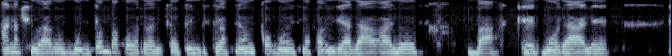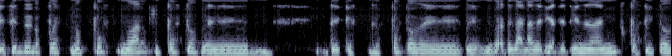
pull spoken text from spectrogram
han ayudado un montón para poder realizar esta investigación, como es la familia Dávalos, Vázquez, Morales, que siempre nos, pues, nos, dan sus puestos de, de que los puestos de, ganadería que tienen ahí, puestitos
